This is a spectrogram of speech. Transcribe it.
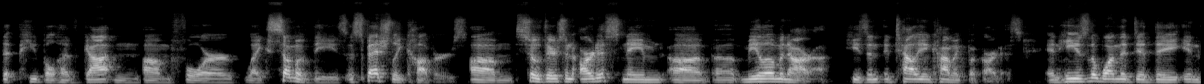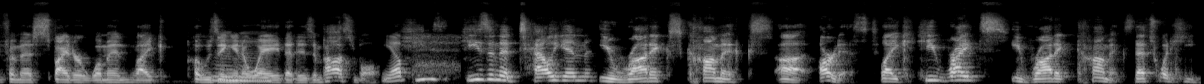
that people have gotten um, for like some of these, especially covers. Um, so there's an artist named uh, uh, Milo Manara. He's an Italian comic book artist, and he's the one that did the infamous Spider Woman like posing in a Mhm. way that is impossible. yep He's an Italian erotics comics uh, artist. Like he writes erotic comics. That's what he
